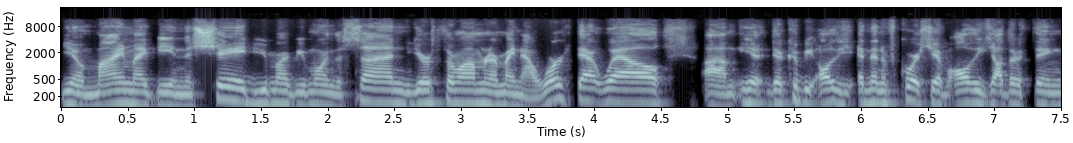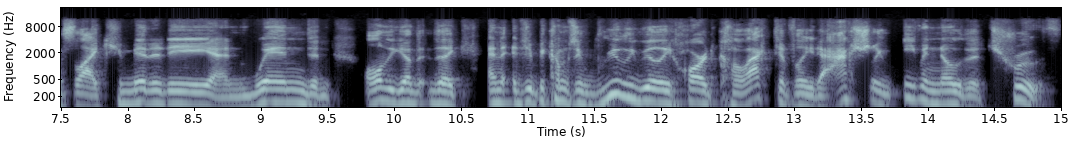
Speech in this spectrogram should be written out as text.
you know mine might be in the shade, you might be more in the sun, your thermometer might not work that well. Um, you know, there could be all these, and then of course you have all these other things like humidity and wind and all the other like, and it becomes really really hard collectively to actually even know the truth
